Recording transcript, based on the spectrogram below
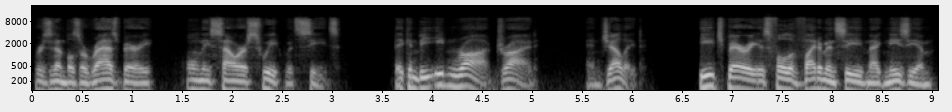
resembles a raspberry, only sour sweet with seeds. They can be eaten raw, dried, and jellied. Each berry is full of vitamin C, magnesium,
